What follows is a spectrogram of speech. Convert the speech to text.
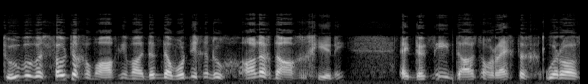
doelbewus foute gemaak nie, maar ek dink daar word nie genoeg aandag daaraan gegee nie. Ek dink nie daar's nog regtig oral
